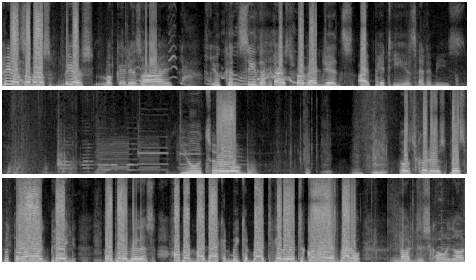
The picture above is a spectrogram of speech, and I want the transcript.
he has the most fierce look in his eye. You can see the thirst for vengeance. I pity his enemies. YouTube. Those critters mess with the wrong pig. They'll pay for this. Hop on my back and we can ride together into glorious battle. I'm just going on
